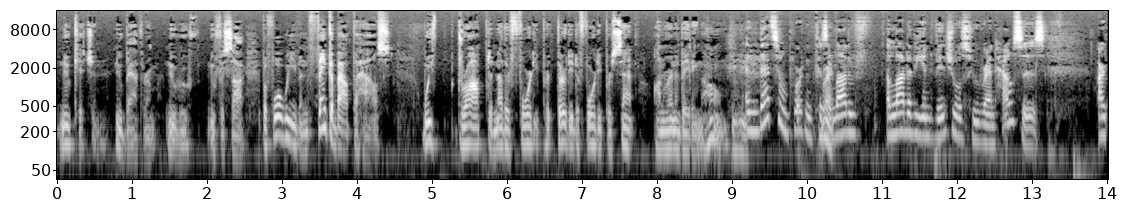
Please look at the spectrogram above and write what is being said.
New kitchen, new bathroom, new roof, new facade. Before we even think about the house, we've dropped another 40 per, 30 to 40 percent on renovating the home. Mm-hmm. And that's so important because Right. a lot of a lot of the individuals who rent houses are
